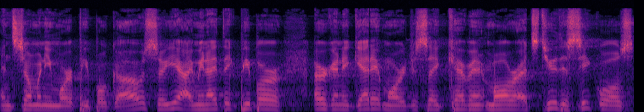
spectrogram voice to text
and so many more people go. So yeah, I mean, I think people are, are gonna get it more, just like Kevin Mallrats too. The sequels,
